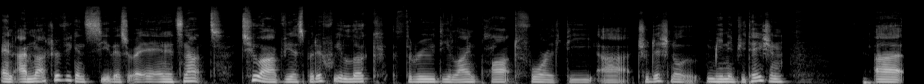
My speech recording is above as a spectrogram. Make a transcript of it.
And I'm not sure if you can see this, and it's not too obvious, but if we look through the line plot for the uh, traditional mean imputation, uh,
